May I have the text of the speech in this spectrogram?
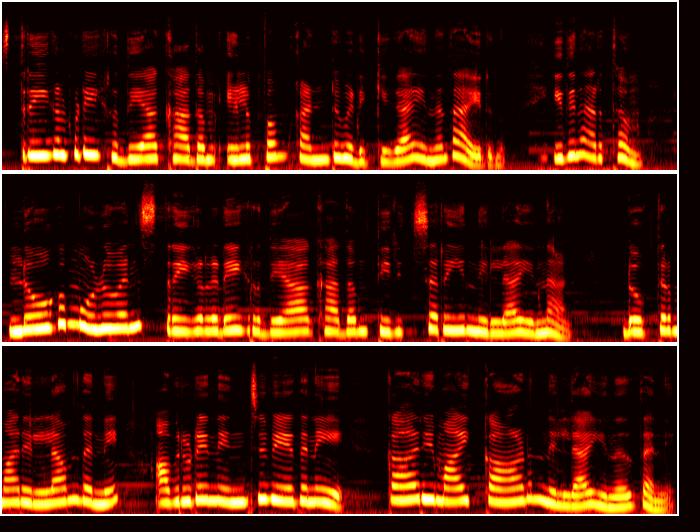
സ്ത്രീകളുടെ ഹൃദയാഘാതം എളുപ്പം കണ്ടുപിടിക്കുക എന്നതായിരുന്നു. ഇതിനർത്ഥം ലോകം മുഴുവൻ സ്ത്രീകളുടെ ഹൃദയാഘാതം തിരിച്ചറിയുന്നില്ല എന്നാണ്. ഡോക്ടർമാരെല്ലാം തന്നെ അവരുടെ നെഞ്ചുവേദനയെ കാര്യമായി കാണുന്നില്ല എന്നത് തന്നെ.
